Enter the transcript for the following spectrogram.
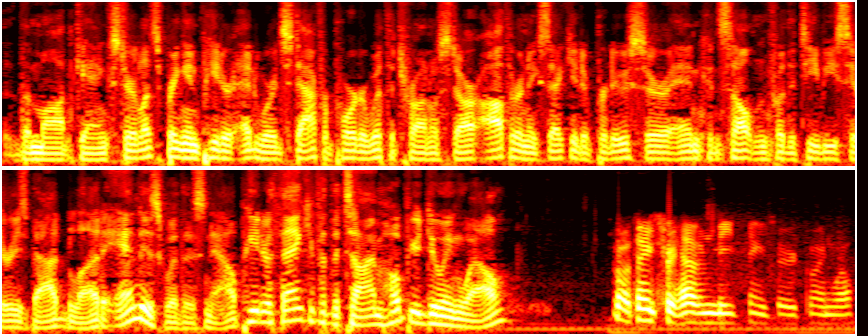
the mob gangster. Let's bring in Peter Edwards, staff reporter with the Toronto Star, author and executive producer and consultant for the TV series Bad Blood, and is with us now. Peter, thank you for the time. Hope you're doing well. Well, thanks for having me. Things are going well.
